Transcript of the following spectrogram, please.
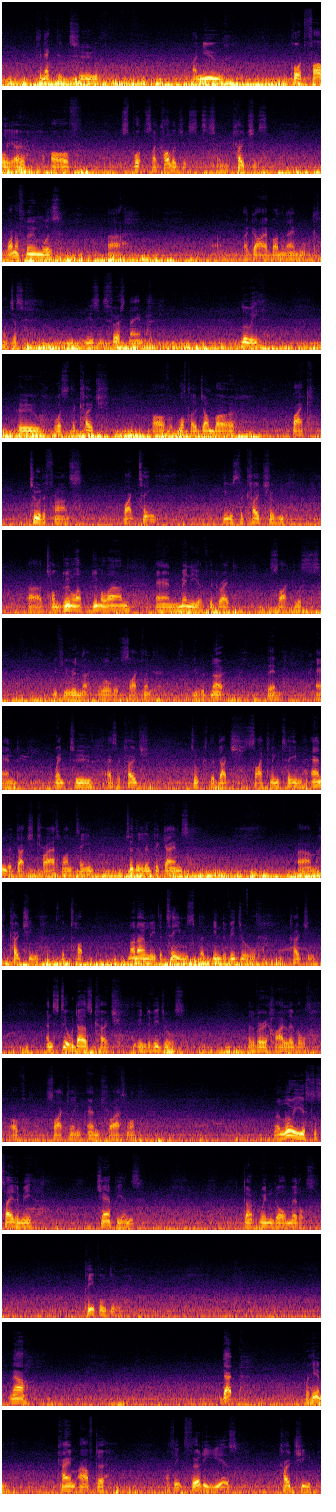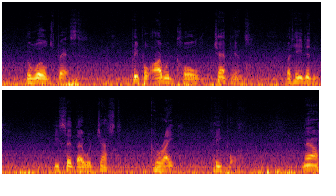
connected to a new portfolio of sports psychologists and coaches, one of whom was uh, a guy by the name, we'll just use his first name, Louis, who was the coach of Lotto Jumbo bike Tour de France bike team. He was the coach of uh, Tom Dumoulin and many of the great cyclists, if you're in the world of cycling you would know them. And went to, as a coach, took the Dutch cycling team and the Dutch triathlon team to the Olympic Games, um, coaching the top, not only the teams, but individual coaching, and still does coach individuals at a very high level of cycling and triathlon. Now, Louis used to say to me, champions don't win gold medals. People do. Now, that for him came after, I think, 30 years coaching the world's best. People I would call champions, but he didn't. He said they were just great people. Now,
